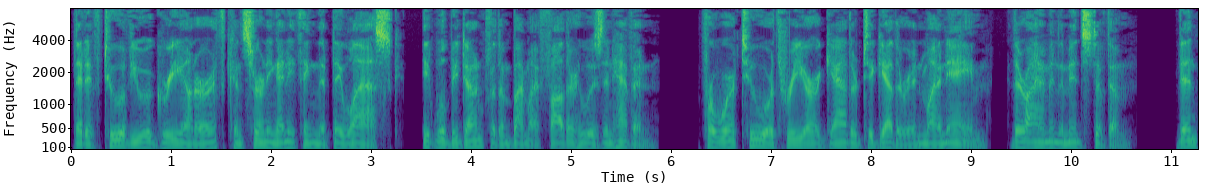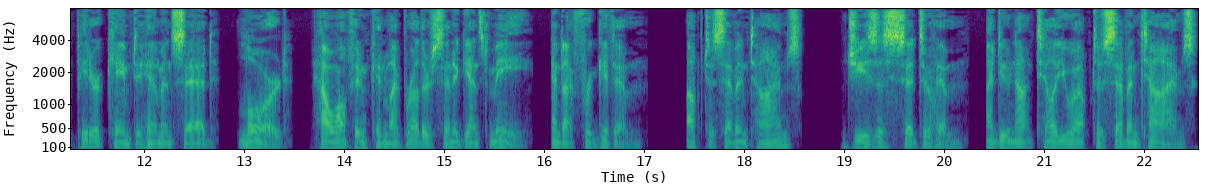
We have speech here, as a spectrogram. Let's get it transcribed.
that if two of you agree on earth concerning anything that they will ask, it will be done for them by my Father who is in heaven. For where two or three are gathered together in my name, there I am in the midst of them. Then Peter came to him and said, Lord, how often can my brother sin against me, and I forgive him? Up to seven times? Jesus said to him, I do not tell you up to seven times,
